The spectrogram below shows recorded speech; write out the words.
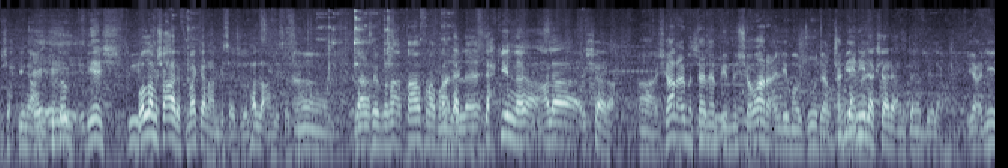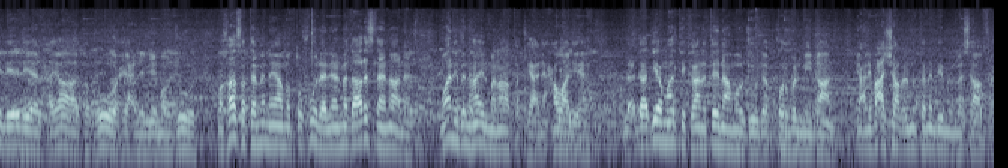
مش حكينا عن إيه الكتب. إيه ليش؟ في والله مش عارف ما كان عم بيسجل هلا عم بيسجل. آه. لازم طافرة مال تحكي لنا على الشارع. آه شارع المتنبي من الشوارع اللي موجودة شو القديمة. بيعني لك شارع المتنبي لك؟ يعني لي لي الحياة الروح يعني اللي موجود. وخاصة من أيام الطفولة لأن مدارسنا هنا وأنا من هاي المناطق يعني حواليها. الأعدادية مالتي كانت هنا موجودة بقرب الميدان. يعني بعد شارع المتنبي من مسافه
